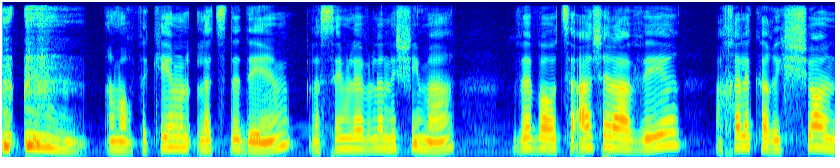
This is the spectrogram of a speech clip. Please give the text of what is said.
המרפקים לצדדים, לשים לב לנשימה, ובהוצאה של האוויר, החלק הראשון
